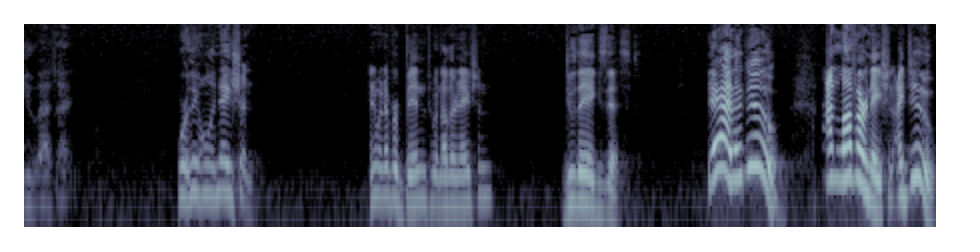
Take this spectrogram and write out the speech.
USA. We're the only nation. Anyone ever been to another nation? Do they exist? Yeah, they do. I love our nation. I do.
